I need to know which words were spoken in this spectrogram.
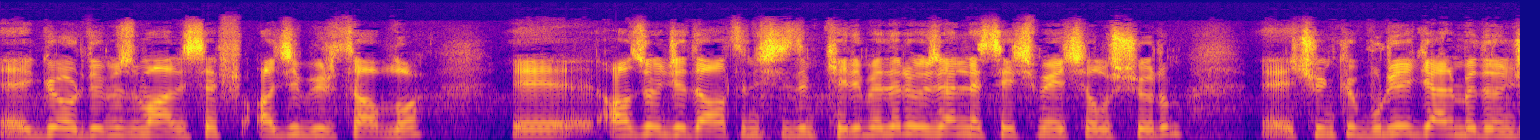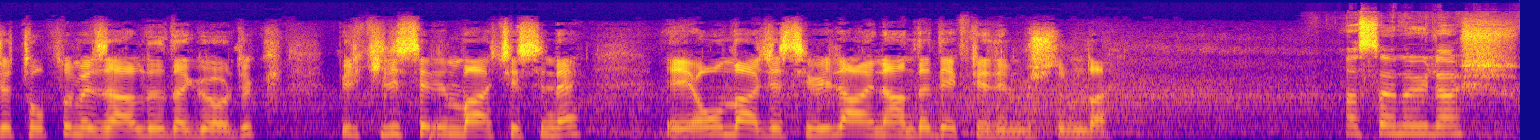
e, gördüğümüz maalesef acı bir tablo. E, az önce de altını çizdim. Kelimeleri özenle seçmeye çalışıyorum. E, çünkü buraya gelmeden önce toplu mezarlığı da gördük. Bir kilisenin bahçesine e, onlarca sivil aynı anda defnedilmiş durumda. Hasan Uylar,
